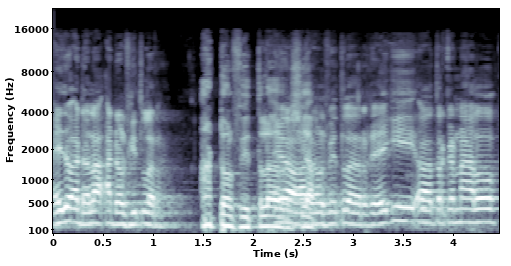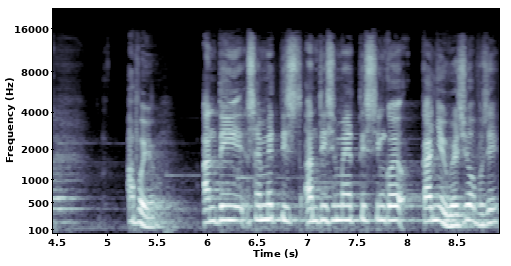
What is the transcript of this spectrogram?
itu adalah Adolf Hitler Adolf Hitler ya siap. Adolf Hitler dia iki eh, terkenal apa ya anti semitis anti semitis sing koyo Kanye West yo apa sih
